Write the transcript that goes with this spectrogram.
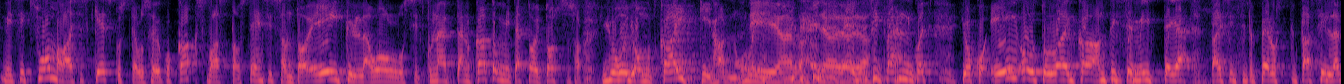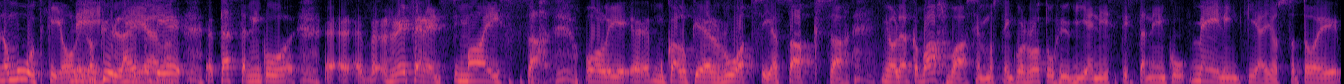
Niin sitten suomalaisessa keskustelussa on joko kaksi vastausta. Ensin sanotaan, että ei kyllä ollut. Sitten kun näyttää, no kato mitä toi tossa sanoo. Joo, joo, mutta kaikkihan oli. Niin, aivan. sitten vähän niin kuin, että joko ei ei oltu lainkaan antisemittejä, tai sitten sitä perustetaan sillä, no muutkin oli. No niin, no kyllä, niin, etenkin tässä niinku, äh, referenssimaissa oli, äh, mukaan lukien Ruotsi ja Saksa, niin oli aika vahvaa semmoista niinku rotuhygienististä niinku meininkiä, jossa toi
